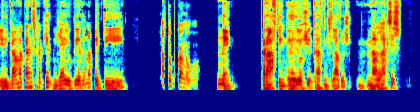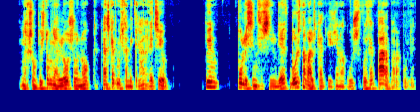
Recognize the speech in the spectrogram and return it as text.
Ειδικά άμα κάνεις κάποια δουλειά η οποία δεν απαιτεί... Αυτό που κάνω εγώ. Ναι. Crafting, δηλαδή όχι crafting λάθος. Να αλλάξεις, να χρησιμοποιήσεις το μυαλό σου ενώ κάνεις κάτι μηχανικά, έτσι, που είναι πολύ σύνθεση στις δουλειές, μπορείς να βάλεις κάτι για να ακούσεις. Βοηθάει πάρα πάρα πολύ.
